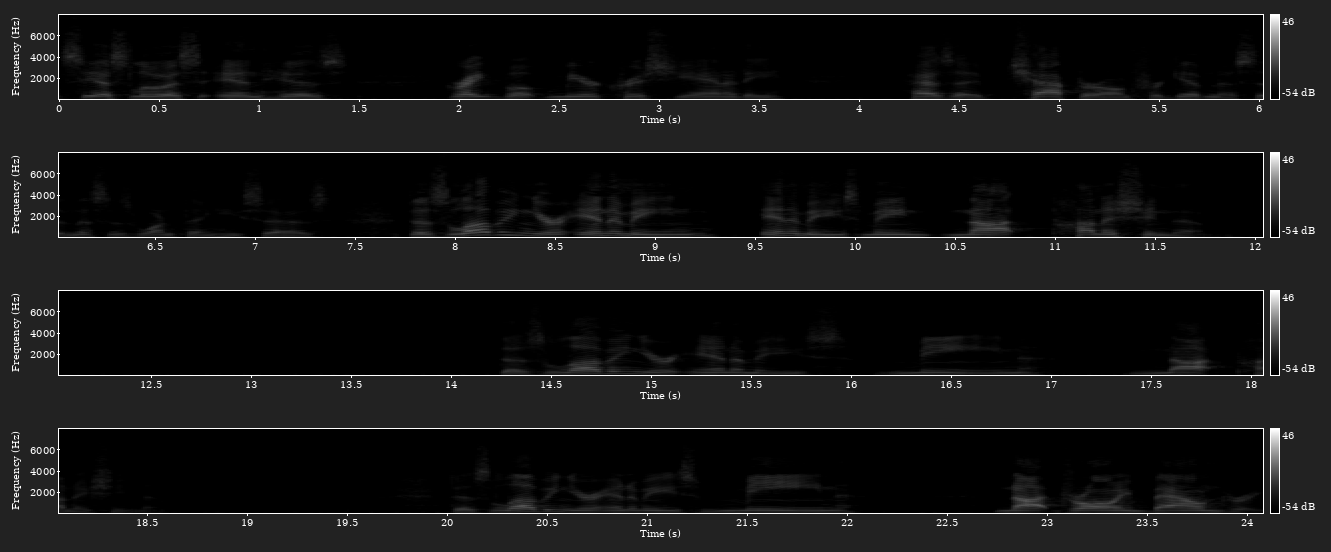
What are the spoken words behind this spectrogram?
C.S. Lewis, in his great book, Mere Christianity, has a chapter on forgiveness, and this is one thing he says Does loving your enemy, enemies mean not punishing them? Does loving your enemies mean not punishing them? Does loving your enemies mean not drawing boundaries?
